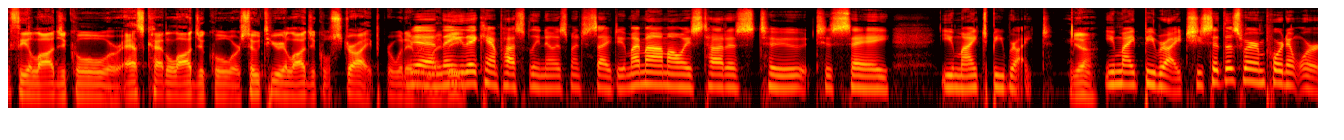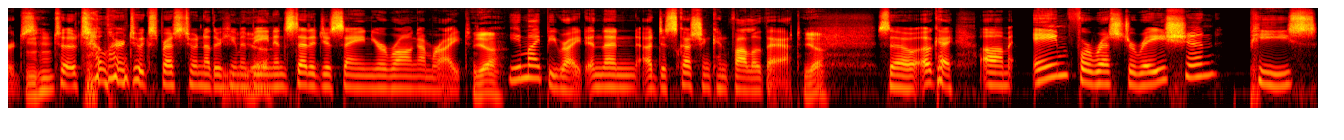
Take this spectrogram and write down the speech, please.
theological or eschatological or soteriological stripe or whatever Yeah, it and they, be. they can't possibly know as much as I do. My mom always taught us to to say, "You might be right." yeah. You might be right. She said those were important words to, to learn to express to another human Mm-hmm. Yeah. being instead of just saying you're wrong, I'm right. Yeah. You might be right, and then a discussion can follow that. Yeah. So, okay. Um, aim for restoration, peace,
